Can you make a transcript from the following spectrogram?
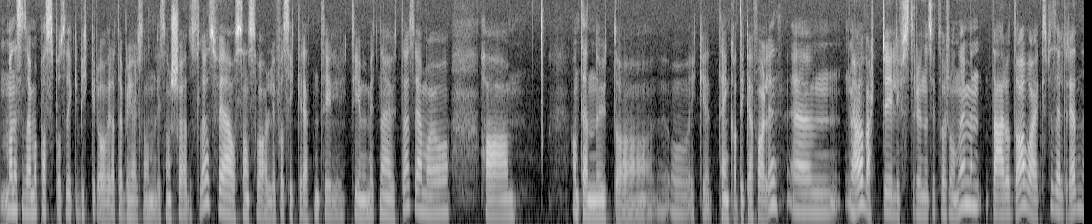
man nesten så jeg må passe på så det ikke bikker over at jeg blir helt sånn, litt sånn skjødesløs. For jeg er også ansvarlig for sikkerheten til teamet mitt når jeg er ute. Så jeg må jo ha antennene ute og, og ikke tenke at det ikke er farlig. Um, jeg har jo vært i livstruende situasjoner, men der og da var jeg ikke spesielt redd.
